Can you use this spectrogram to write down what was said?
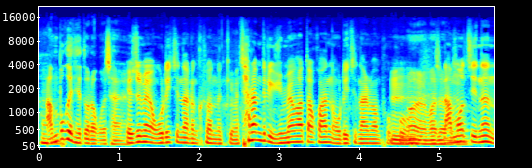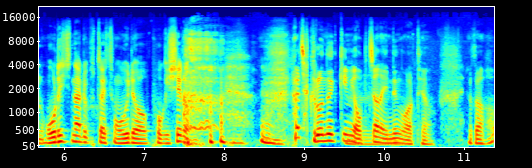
안 보게 되더라고요, 잘. 요즘에 오리지널은 그런 느낌이에요. 사람들이 유명하다고 한 오리지널만 보고 음. 네, 맞아요, 맞아요. 나머지는 오리지널이 붙어 있으면 오히려 보기 싫어. 살짝 그런 느낌이 음. 없지 않아 있는 것 같아요. 약간 허,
